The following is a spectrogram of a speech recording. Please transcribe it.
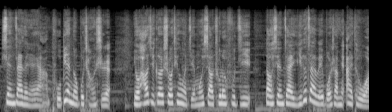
现在的人呀，普遍都不诚实，有好几个说听我节目笑出了腹肌，到现在一个在微博上面艾特我，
